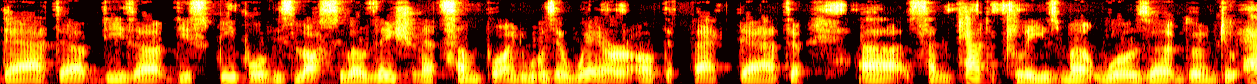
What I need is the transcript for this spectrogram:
that uh, these uh, these people, this lost civilization, at some point was aware of the fact that some cataclysm was going to happen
